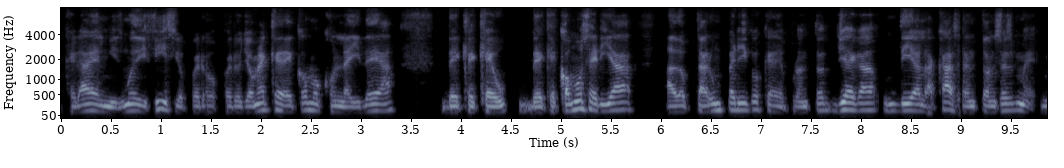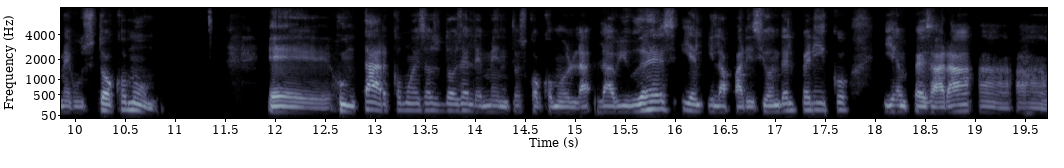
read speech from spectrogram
que era del mismo edificio, pero, pero yo me quedé como con la idea de que, que, de que cómo sería adoptar un perico que de pronto llega un día a la casa, entonces me, me gustó como, eh, juntar como esos dos elementos, como la, viudez y, la aparición del perico y empezar a, a,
